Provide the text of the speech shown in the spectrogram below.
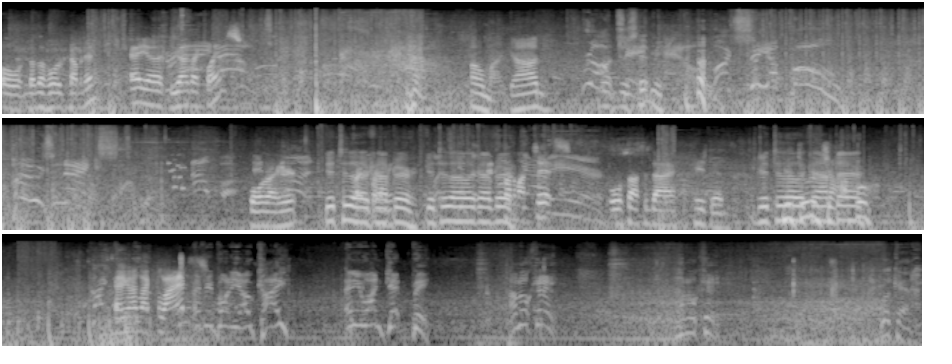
Oh, another horde coming in. Hey, uh, you guys like flames? Oh my god. What just hit me? I see a bull. Who's next? Bull right here. Get to the Right in front of me. helicopter. Get to the In front of helicopter. my tits. Bull's about to die. He's dead. Get to the You're doing a helicopter. job. Hey, guys like flames? Everybody okay? Anyone get bit? I'm okay. I'm okay. Look at them.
